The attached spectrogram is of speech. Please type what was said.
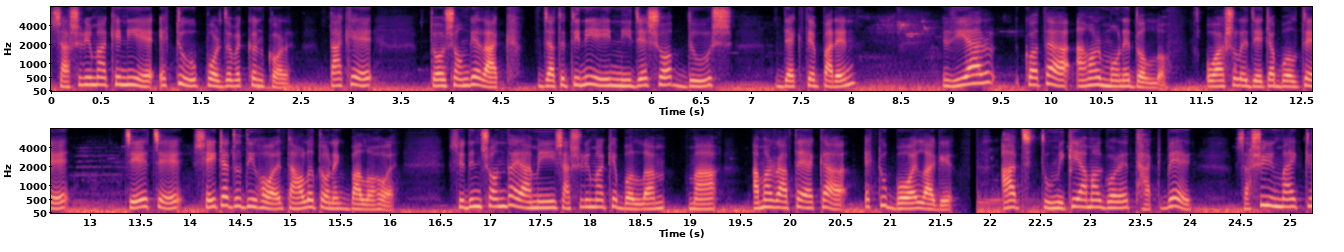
শাশুড়ি মাকে নিয়ে একটু পর্যবেক্ষণ কর। তাকে তোর সঙ্গে রাখ, যাতে তিনি নিজে সব দোষ দেখতে পারেন। রিয়ার কথা আমার মনে দলল ও আসলে যেটা বলতে চেয়েছে সেইটা যদি হয়, তাহলে তো অনেক ভালো হয়। সেদিন সন্ধ্যায় আমি শাশুড়ি মাকে বললাম, মা, আমার রাতে একা একটু ভয় লাগে। আজ তুমি কি আমার ঘরে থাকবে? শাশুড়ি মা একটু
